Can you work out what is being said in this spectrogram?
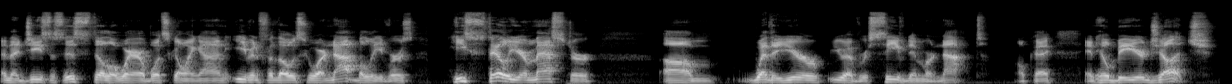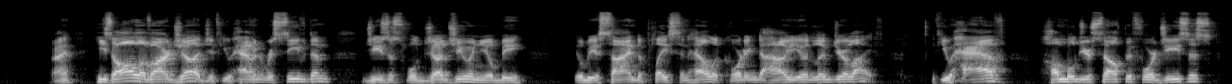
and that Jesus is still aware of what's going on, even for those who are not believers, he's still your master, um, whether you're you have received him or not. Okay, and he'll be your judge, right? He's all of our judge. If you haven't received him, Jesus will judge you and you'll be you'll be assigned a place in hell according to how you had lived your life. If you have humbled yourself before Jesus,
